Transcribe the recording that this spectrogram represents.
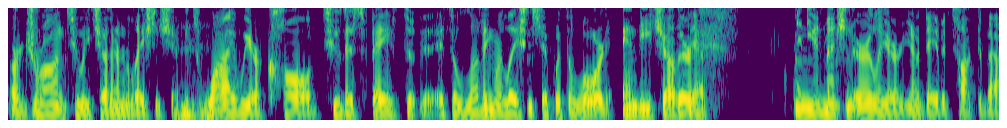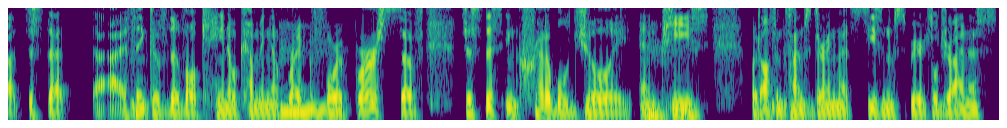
are drawn to each other in relationship. It's Mhm. why we are called to this faith. To, it's a loving relationship with the Lord and each other. Yep. And you'd mentioned earlier, you know, David talked about just that. I think of the volcano coming up right before Mm. it bursts, of just this incredible joy and Mhm. peace. But oftentimes during that season of spiritual dryness,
